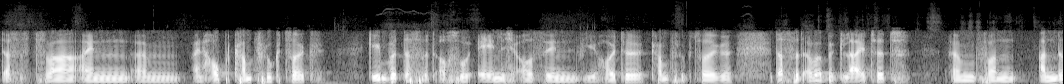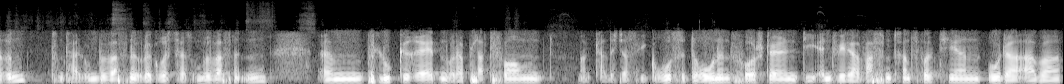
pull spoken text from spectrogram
dass es zwar ein, ähm, ein Hauptkampfflugzeug geben wird, das wird auch so ähnlich aussehen wie heute Kampfflugzeuge. Das wird aber begleitet ähm, von anderen, zum Teil unbewaffneten oder größtenteils unbewaffneten ähm, Fluggeräten oder Plattformen. Man kann sich das wie große Drohnen vorstellen, die entweder Waffen transportieren oder aber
